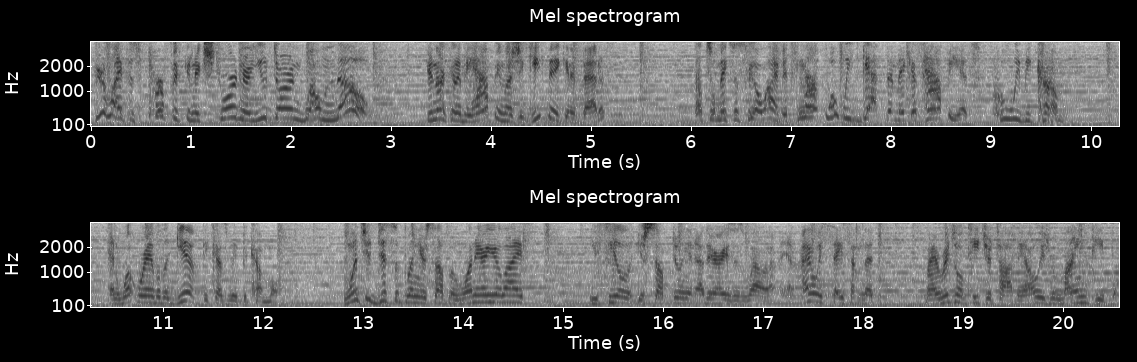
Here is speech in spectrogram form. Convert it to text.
If your life is perfect and extraordinary, you darn well know you're not going to be happy unless you keep making it better. That's what makes us feel alive. It's not what we get that make us happy. It's who we become and what we're able to give because we become more. Once you discipline yourself in one area of your life, you feel yourself doing it in other areas as well. I always say something that my original teacher taught me. I always remind people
